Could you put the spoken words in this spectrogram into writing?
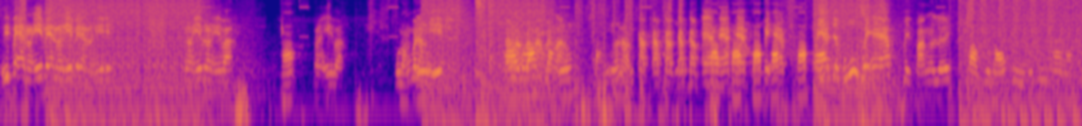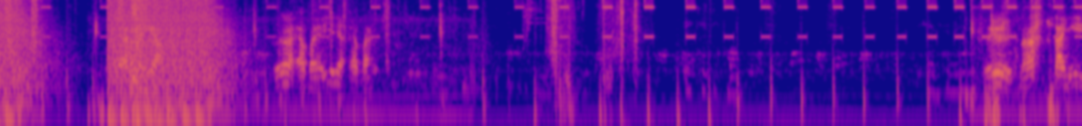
เอ้ยแปดลองเอแปดลองเอแปดลองเอลองเอลองเอปะฮะลองเอปะหลังไปหลองเอ หลังหลังหหลังหลังเอหลังหลังกลับกลับกลับกลับกลับแอบแอบแอบไปแอบไปแอบจะบู๊ไปแอบไม่ฟังกันเลยเปล่าคือน้องกูไม่ใช่มากนะแอบไหนอะเออแอบไปไอ้เหี้ยเนี่ยแอบไปเออนะตายงี้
